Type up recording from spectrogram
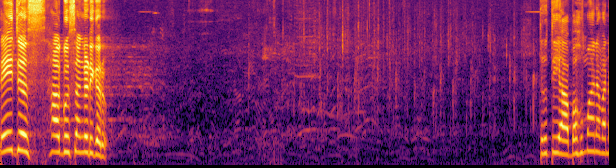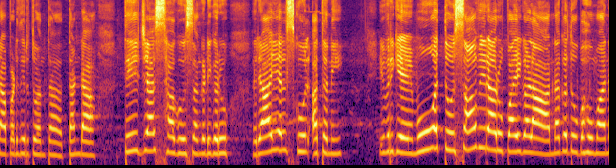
ತೇಜಸ್ ಹಾಗೂ ಸಂಗಡಿಗರು. ತೃತೀಯ ಬಹುಮಾನವನ್ನು ಪಡೆದಿರುವಂಥ ತಂಡ ತೇಜಸ್ ಹಾಗೂ ಸಂಗಡಿಗರು ರಾಯಲ್ ಸ್ಕೂಲ್ ಅಥನಿ ಇವರಿಗೆ ಮೂವತ್ತು ಸಾವಿರ ರೂಪಾಯಿಗಳ ನಗದು ಬಹುಮಾನ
